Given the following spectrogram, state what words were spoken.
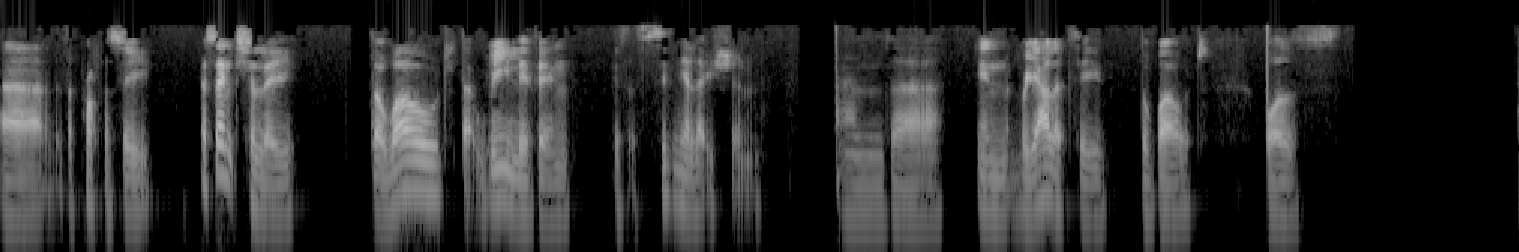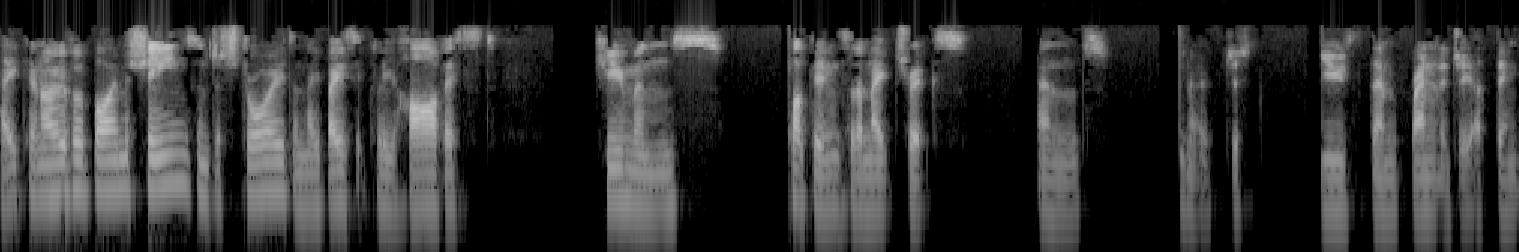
Uh, there's a prophecy. Essentially, the world that we live in is a simulation, and uh, in reality, the world was taken over by machines and destroyed, and they basically harvest humans, plug into the matrix, and you know just use them for energy. I think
